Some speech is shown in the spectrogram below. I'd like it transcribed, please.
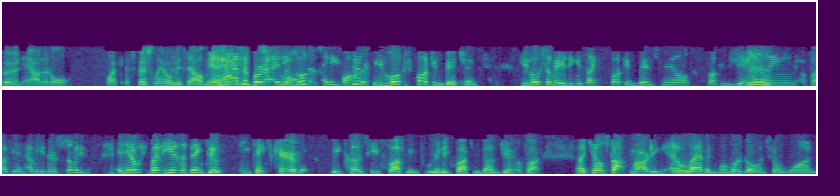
burnt out at all. Like especially on this album, It hasn't burnt out, and he looks and he's fuck. still he looks fucking bitching. He looks amazing. It's like fucking Vince Neil, fucking Jani Mm. Lane, fucking. I mean, there's so many. And you know, but here's the thing too. He takes care of it because he fucking really fucking does give a fuck. Like he'll stop partying at eleven when we're going till one,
